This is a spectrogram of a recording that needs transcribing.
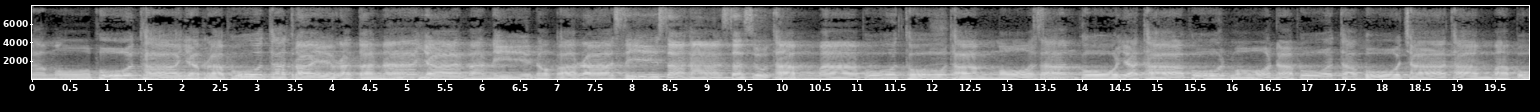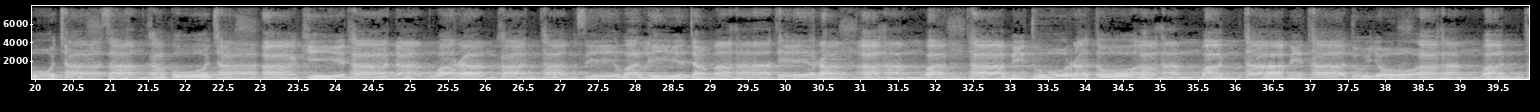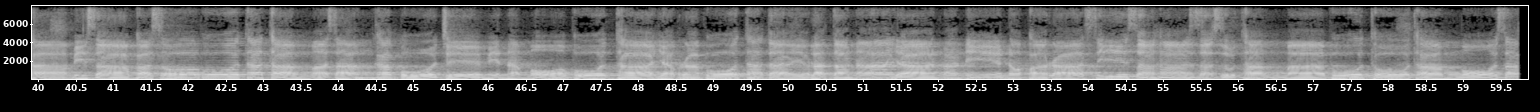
นโมพุทธายะพระพุทธไตรรัตนญาณมณีนปราศีสหัสสุธรรมมาพุทโธธรรมโมสังโฆยะธาพุทโมนะพุทธปูชาธรรมปูชาสังฆปูชาอาคีทานังวรังคันทัง สีวลีจะมหาเทรังอหังวันทามิทุระโตอหังวันทามิทาตุโยอหังวันทามิสาภโสพุทธธรรมสังฆปูเชมินโมพุทธายพระพุทธไตรรัตนายานมณี นพราศีสหัสสุธรรมาพุทโธธรรมโม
